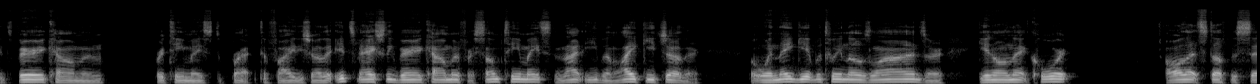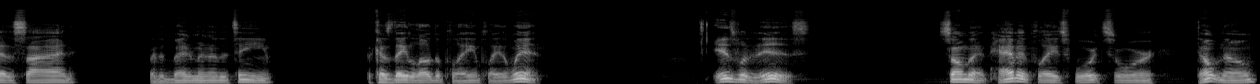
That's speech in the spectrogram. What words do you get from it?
It's very common for teammates to to fight each other. It's actually very common for some teammates to not even like each other. But when they get between those lines or get on that court, all that stuff is set aside for the betterment of the team because they love to play and play to win. It is what it is. Some that haven't played sports or don't know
